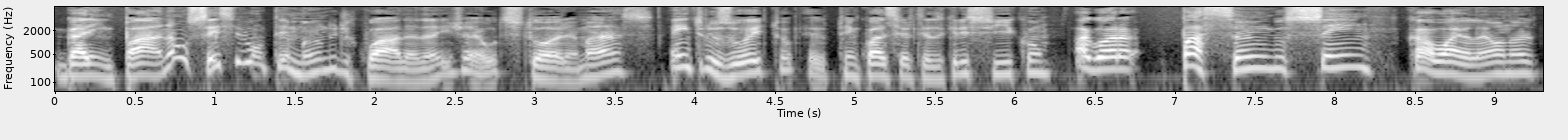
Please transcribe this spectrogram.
garimpar. Não sei se vão ter mando de quadra, daí já é outra história, mas entre os oito, eu tenho quase certeza que eles ficam. Agora, passando sem Kawhi Leonard,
